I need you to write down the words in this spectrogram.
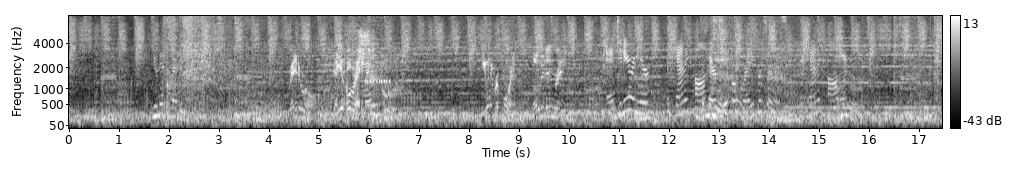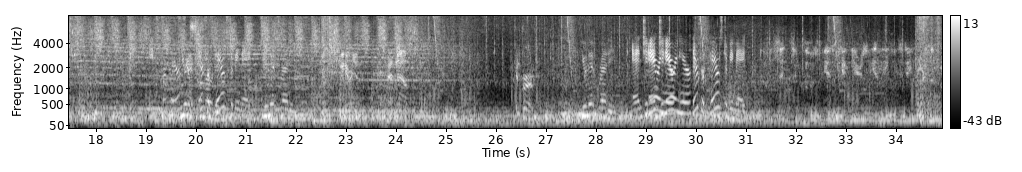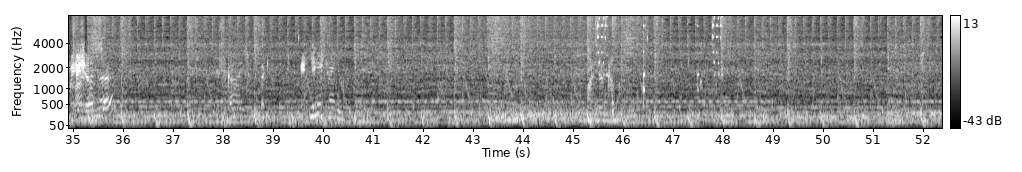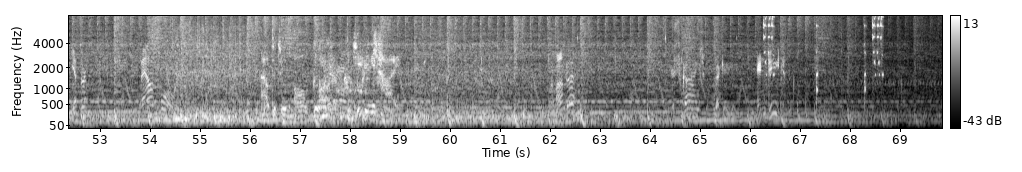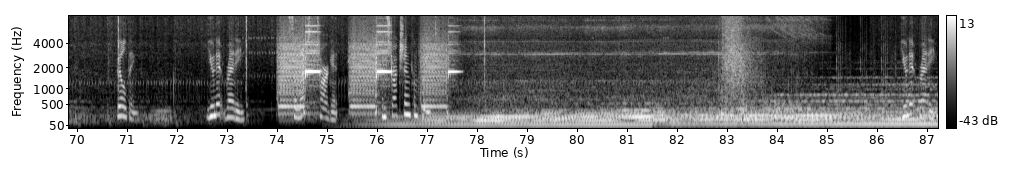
Unit ready. Ready to roll. Vehicle ready. Unit reporting. Loaded and ready. Engineering here. Mechanic on the move. vehicle ready for service. Mechanic on the move. Need some repairs? Unit There's promoted. repairs to be made. Unit ready. We hear you. And now. Confirmed. Unit ready. Engineering, Engineering here. There's repairs to be made. Mission, sir. Your skies. Unit ready. Altitude all good. Keeping it high. Commander? Your skies beckon. Indeed. Building. Unit ready. Select target. Construction complete. Unit ready.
